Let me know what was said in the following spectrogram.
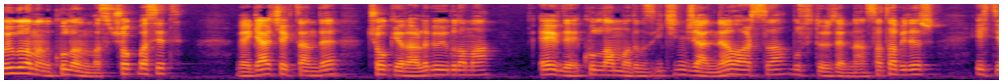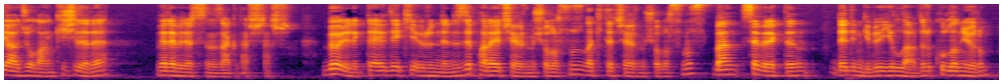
Uygulamanın kullanılması çok basit ve gerçekten de çok yararlı bir uygulama. Evde kullanmadığınız ikinci el ne varsa bu site üzerinden satabilir, ihtiyacı olan kişilere verebilirsiniz arkadaşlar. Böylelikle evdeki ürünlerinizi paraya çevirmiş olursunuz, nakite çevirmiş olursunuz. Ben severek de dediğim gibi yıllardır kullanıyorum.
